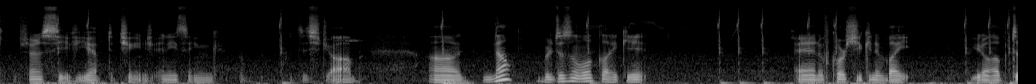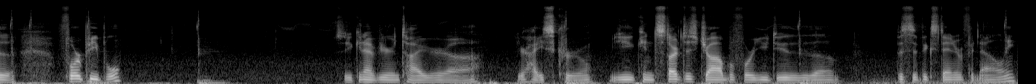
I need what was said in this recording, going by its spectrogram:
I'm trying to see if you have to change anything with this job. Uh, no, but it doesn't look like it and of course you can invite you know up to four people. So you can have your entire uh, your heist crew. You can start this job before you do the Pacific Standard finale.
